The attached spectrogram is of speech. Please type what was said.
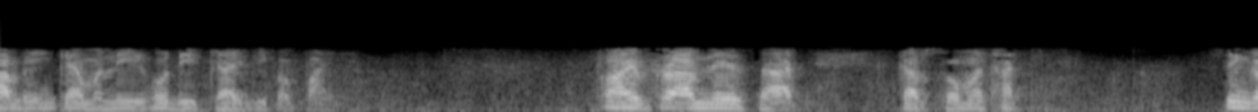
ามเห็นแก้วมณีก็ดีใจหยิบเอาไปฝ่ายพรามเนศาสตร์กับสมทัตซึ่งก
